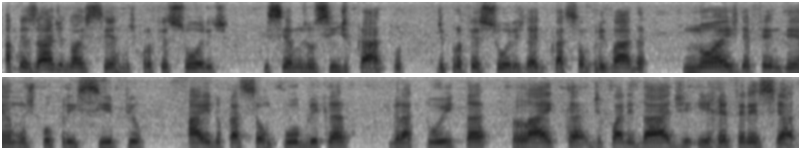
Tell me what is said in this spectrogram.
apesar de nós sermos professores e sermos um sindicato de professores da educação privada, nós defendemos, por princípio, a educação pública, gratuita, laica, de qualidade e referenciada.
